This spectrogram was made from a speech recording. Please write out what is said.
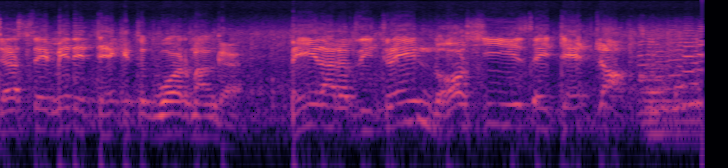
Just a minute, decadent warmonger. Bail out of the train or she is a dead dog.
